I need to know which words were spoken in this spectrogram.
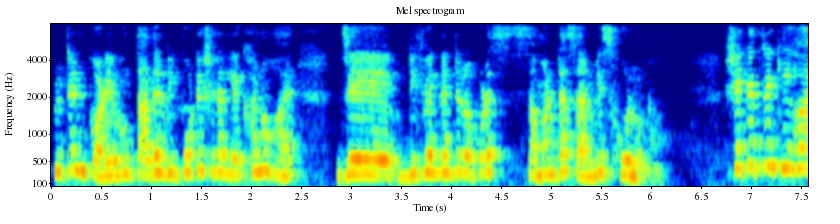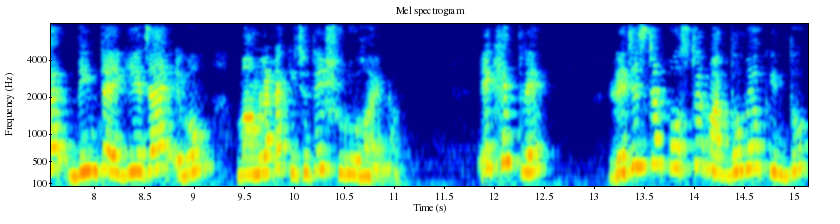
প্রিটেন্ড করে এবং তাদের রিপোর্টে সেটা লেখানো হয় যে ডিফেন্ডেন্টের ওপরে সামানটা সার্ভিস হলো না। সেক্ষেত্রে কি হয়? দিনটা এগিয়ে যায় এবং মামলাটা কিছুতেই শুরু হয় না। এক্ষেত্রে রেজিস্টার পোস্টের মাধ্যমেও কিন্তু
